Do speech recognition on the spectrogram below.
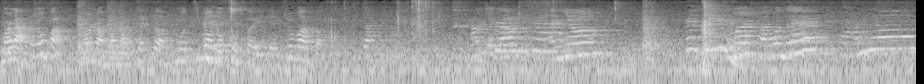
몰라, 좁아. 몰라, 몰라. 됐어. 뭐 집어넣겠어, 이제. 좁아서. 자. 안녕. 안녕. 정말 잘 보내. 안녕.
